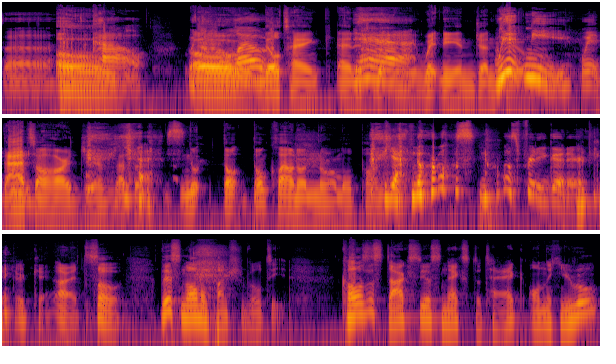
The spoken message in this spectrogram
the, Oh. the cow with Oh, the rollout. Miltank and it's Yeah. Whitney. Whitney in Gen 2. Whitney. Whitney. That's a hard gym. That's Yes. a, no, don't don't clown on normal punch. yeah. Normal's normal's pretty good, Eric. Okay, okay. All right. So this normal punch ability causes Darkseer's next attack on the hero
